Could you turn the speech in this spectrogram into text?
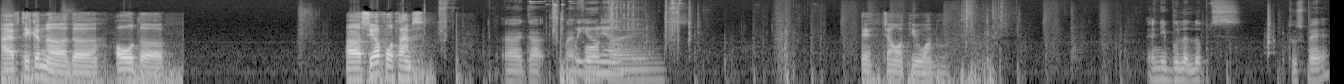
I have taken uh, the all the. Uh, so you have four times. I got my 我有 four 了 times. Okay, 这样我丢 one. Any bullet loops to spare?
